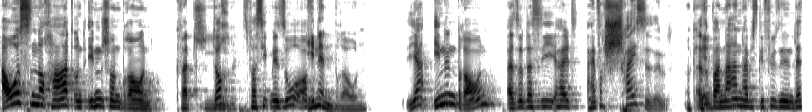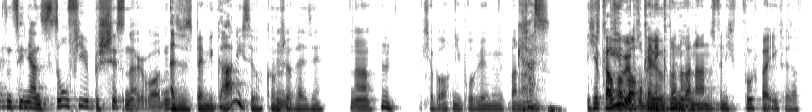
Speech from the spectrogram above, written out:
außen noch hart und innen schon braun. Quatsch. Doch, es passiert mir so oft. Innenbraun. Ja, innen braun, also dass sie halt einfach scheiße sind. Okay. Also Bananen, habe ich das Gefühl, sind in den letzten zehn Jahren so viel beschissener geworden. Also das ist bei mir gar nicht so, komischerweise. ja. Ich habe auch nie Probleme mit Bananen. Krass. Ich Ich habe kaufe aber auch Probleme keine mit grünen Bananen. Bananen. Das finde ich furchtbar ekelhaft.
